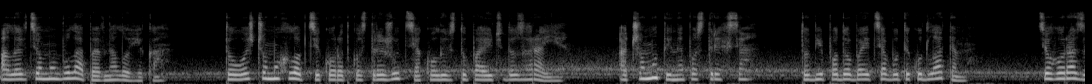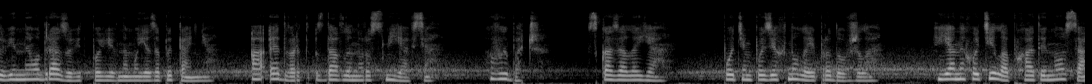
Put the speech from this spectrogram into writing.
але в цьому була певна логіка. То ось чому хлопці коротко стрижуться, коли вступають до зграї. А чому ти не постригся? Тобі подобається бути кудлатим? Цього разу він не одразу відповів на моє запитання, а Едвард здавлено розсміявся. Вибач, сказала я. Потім позіхнула і продовжила. Я не хотіла пхати носа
